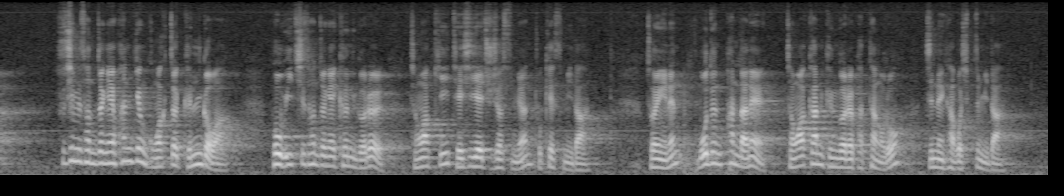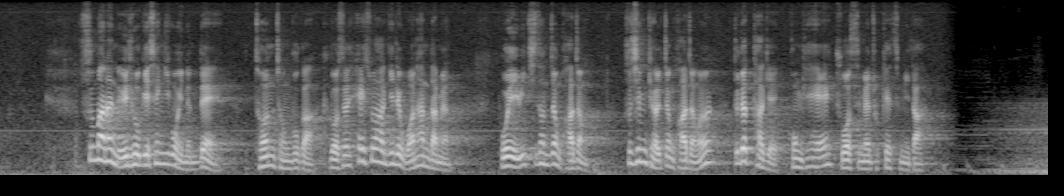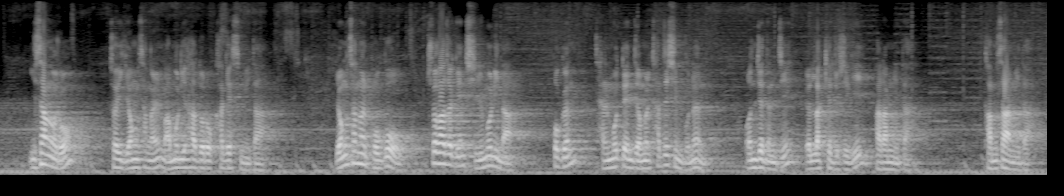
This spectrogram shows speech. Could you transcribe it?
수심 선정의 환경공학적 근거와 보 위치 선정의 근거를 정확히 제시해 주셨으면 좋겠습니다. 저희는 모든 판단을 정확한 근거를 바탕으로 진행하고 싶습니다. 수많은 의혹이 생기고 있는데 전 정부가 그것을 해소하기를 원한다면 보의 위치 선정 과정, 수심 결정 과정을 뚜렷하게 공개해 주었으면 좋겠습니다. 이상으로 저희 영상을 마무리하도록 하겠습니다. 영상을 보고 추가적인 질문이나 혹은 잘못된 점을 찾으신 분은 언제든지 연락해 주시기 바랍니다. 감사합니다.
